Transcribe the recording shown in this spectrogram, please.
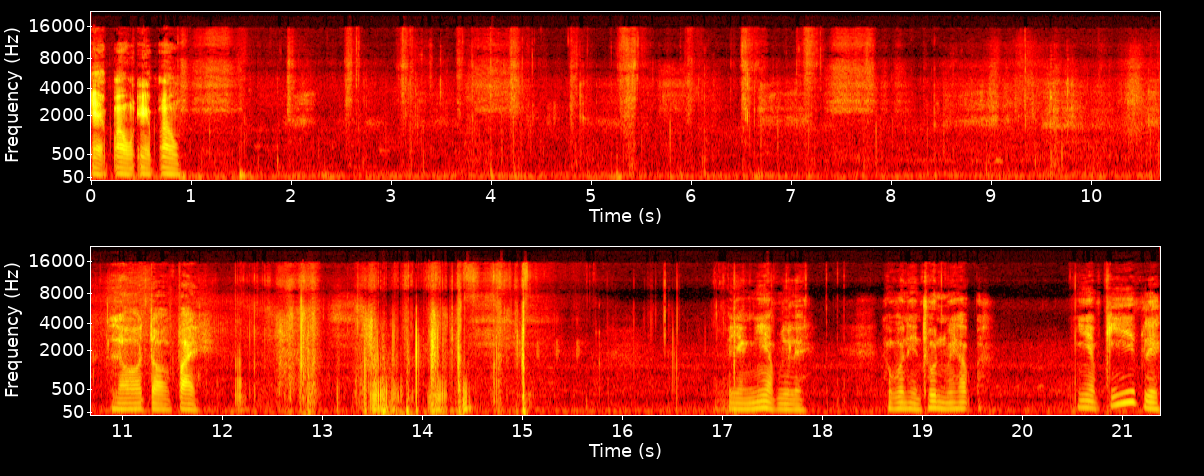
แอบเอาแอบเอารอต่อไป ยังเงียบอยู่เลยทุกคนเห็นทุ่นไหมครับ เงียบกริบเลย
